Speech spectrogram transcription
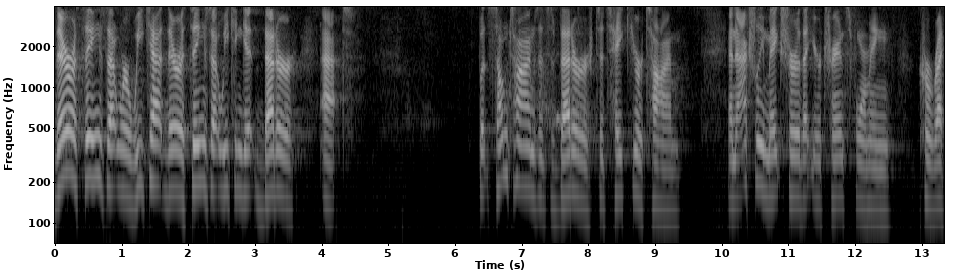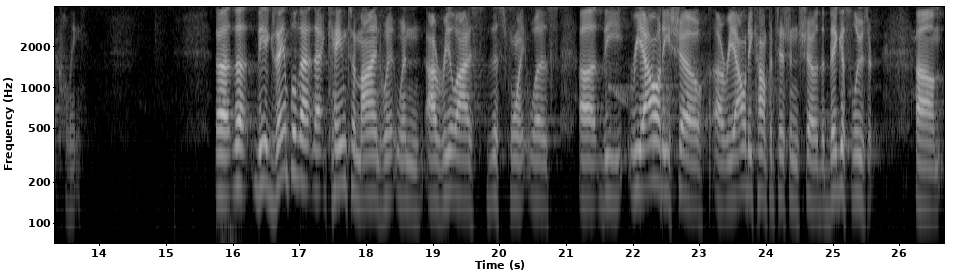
There are things that we're weak at, there are things that we can get better at. But sometimes it's better to take your time and actually make sure that you're transforming correctly. Uh, the, the example that, that came to mind when, when I realized this point was uh, the reality show, uh, reality competition show, The Biggest Loser. Um,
